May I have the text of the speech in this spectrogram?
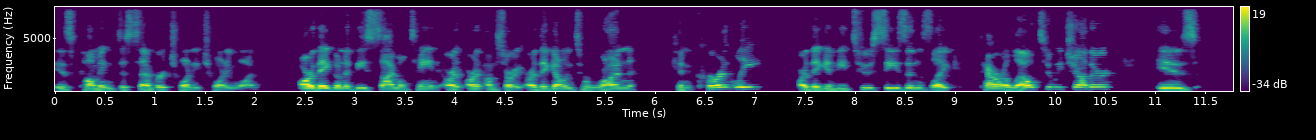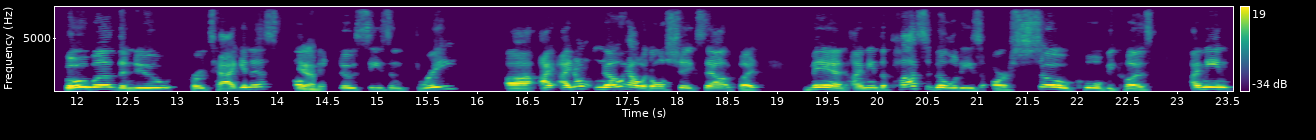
is coming December 2021. Are they going to be simultaneous? Or, or I'm sorry, are they going to run concurrently? Are they going to be two seasons like parallel to each other? Is Boba the new protagonist of yeah. Mando season three? Uh, I, I don't know how it all shakes out, but man, I mean, the possibilities are so cool because, I mean,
